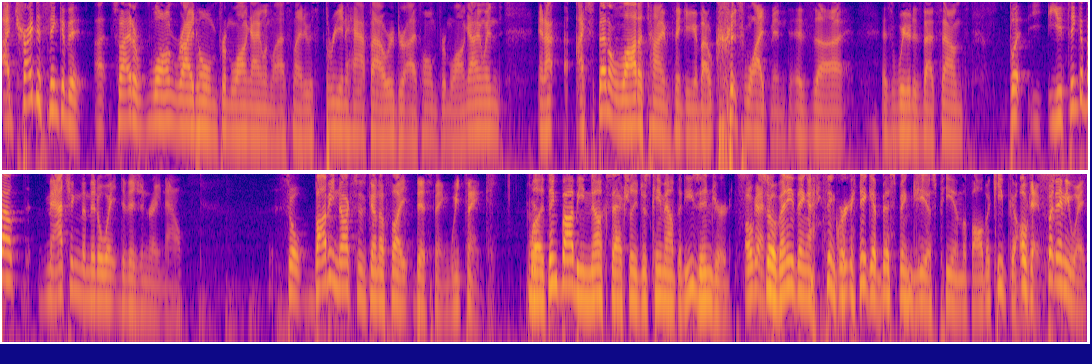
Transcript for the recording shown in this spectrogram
I tried to think of it. Uh, so I had a long ride home from Long Island last night. It was three and a half hour drive home from Long Island, and I I spent a lot of time thinking about Chris Weidman. As uh, as weird as that sounds, but y- you think about matching the middleweight division right now. So Bobby Nux is going to fight Bisping. We think. Well, I think Bobby Nux actually just came out that he's injured. Okay. So if anything, I think we're going to get Bisping GSP in the fall. But keep going. Okay, but anyway,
